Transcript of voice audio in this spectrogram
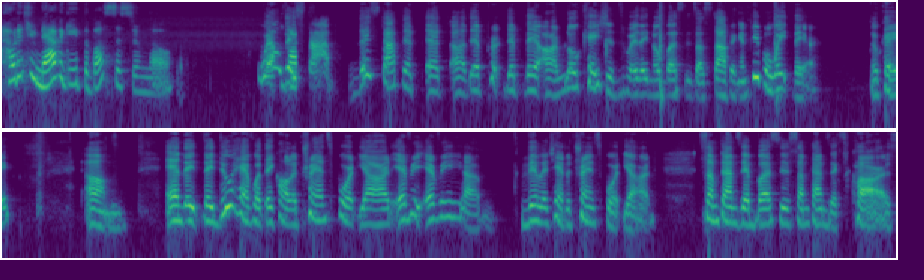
How did you navigate the bus system, though? Well, they stop. They stop at at uh, there. There are locations where they know buses are stopping, and people wait there. Okay. Um, and they they do have what they call a transport yard. Every every um, village had a transport yard. Sometimes they're buses, sometimes it's cars.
